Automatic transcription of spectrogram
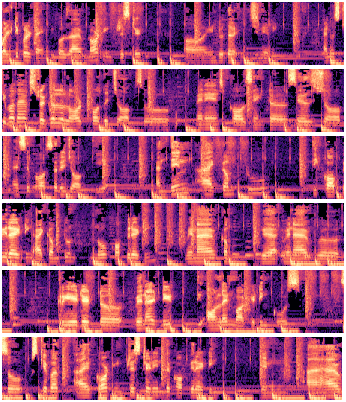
multiple time because I am not interested in to the engineering and उसके बाद I have struggle a lot for the job so मैंने कॉल सेंटर सेल्स जॉब ऐसे बहुत सारे जॉब किए। And then I come to the copywriting I come to know copywriting when I have come when I have uh, created uh, the online marketing course. So उसके बाद I got interested in the copywriting. Then I have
